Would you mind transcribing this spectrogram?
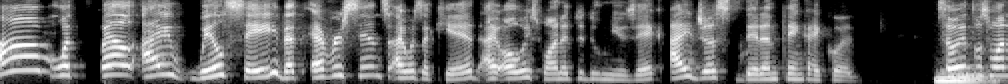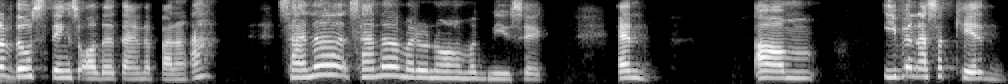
Um, what? Well, I will say that ever since I was a kid, I always wanted to do music. I just didn't think I could. So it was Hmm. one of those things all the time na parang, ah, sana, sana marunong ako mag-music. And um, even as a kid,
